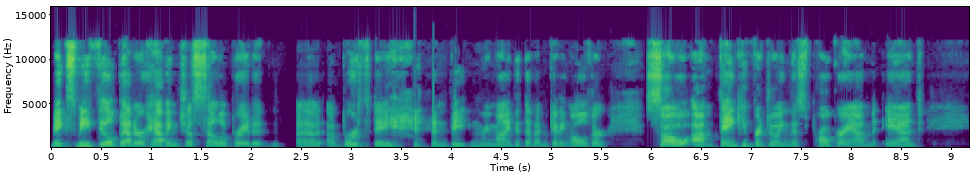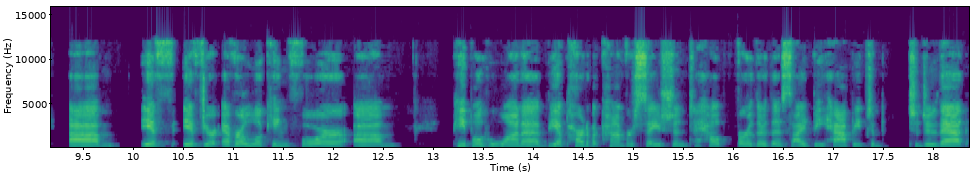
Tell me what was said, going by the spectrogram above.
makes me feel better having just celebrated a, a birthday and being reminded that I'm getting older. So, um, thank you for doing this program, and um, if if you're ever looking for um, people who want to be a part of a conversation to help further this, I'd be happy to to do that.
